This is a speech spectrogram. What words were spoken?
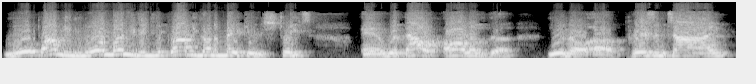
more, probably more money than you're probably going to make in the streets. And without all of the, you know, uh, prison time,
